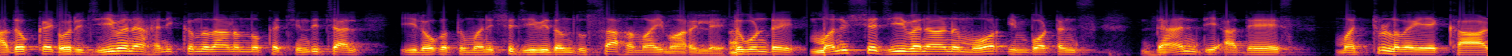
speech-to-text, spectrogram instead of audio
അതൊക്കെ ഒരു ജീവനെ ഹനിക്കുന്നതാണെന്നൊക്കെ ചിന്തിച്ചാൽ ഈ ലോകത്ത് മനുഷ്യ ജീവിതം ദുസ്സാഹമായി മാറില്ലേ? അതുകൊണ്ട് മനുഷ്യ ജീവനാണ് more importance than the others മറ്റുള്ളവയേക്കാൾ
